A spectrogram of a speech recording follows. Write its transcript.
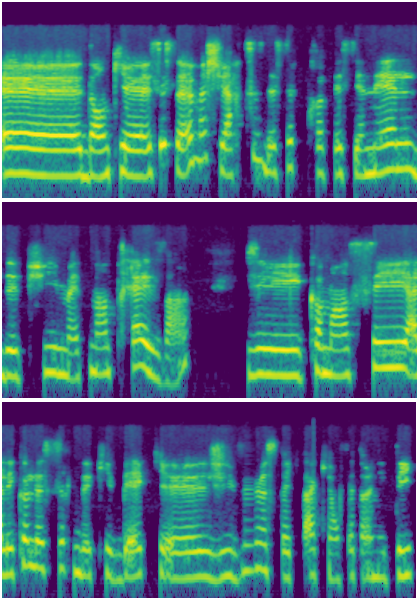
Euh, donc, euh, c'est ça. Moi, je suis artiste de cirque professionnel depuis maintenant 13 ans. J'ai commencé à l'École de cirque de Québec. Euh, j'ai vu un spectacle qui ont fait un été.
